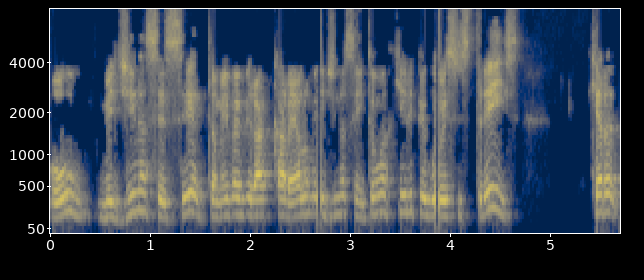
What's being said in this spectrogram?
Ou Medina CC também vai virar Carelo Medina C. Então, aqui ele pegou esses três, que era,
